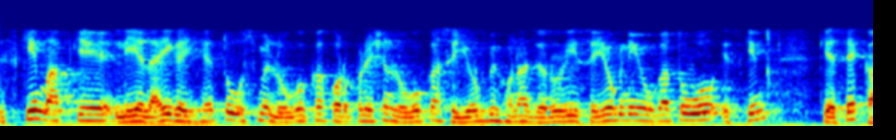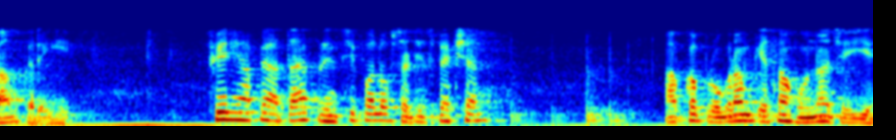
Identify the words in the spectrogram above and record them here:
स्कीम आपके लिए लाई गई है तो उसमें लोगों का कॉरपोरेशन लोगों का सहयोग भी होना ज़रूरी, सहयोग नहीं होगा तो वो स्कीम कैसे काम करेगी? फिर यहाँ पे आता है प्रिंसिपल ऑफ़ सेटिस्फेक्शन आपका प्रोग्राम कैसा होना चाहिए?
